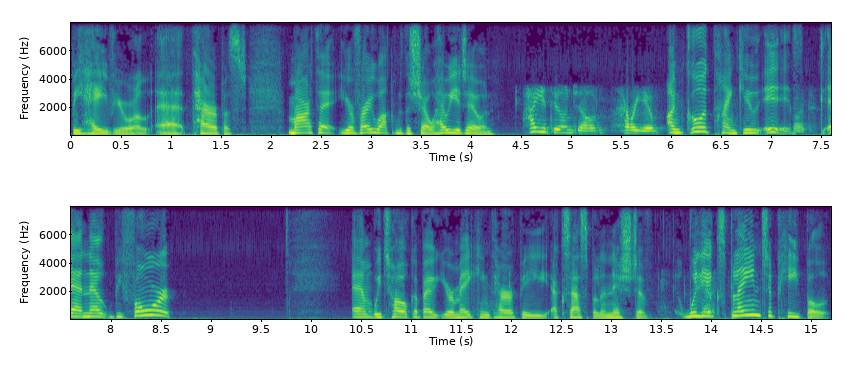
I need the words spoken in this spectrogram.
behavioural uh, therapist. Martha, you're very welcome to the show. How are you doing? How are you doing, Joan? How are you? I'm good, thank you. good. Uh, now, before um, we talk about your Making Therapy Accessible initiative, will you explain to people?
